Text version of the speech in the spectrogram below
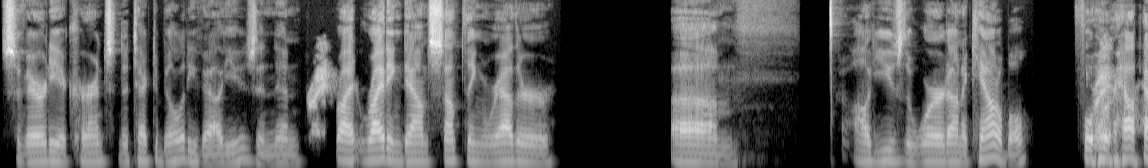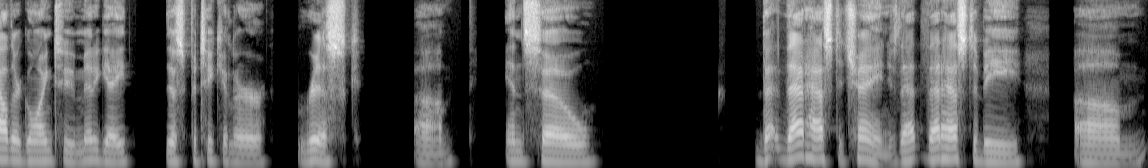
severity, occurrence, and detectability values, and then right. write, writing down something rather. Um, I'll use the word unaccountable for right. how, how they're going to mitigate this particular risk. Um, and so that that has to change. That that has to be um,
